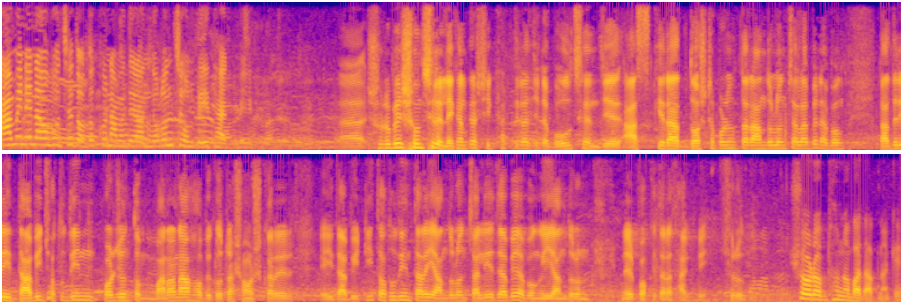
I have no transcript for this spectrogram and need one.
না মেনে নেওয়া হচ্ছে ততক্ষণ আমাদের আন্দোলন চলতেই থাকবে। সুরভি শুনছিলেন এখানকার শিক্ষার্থীরা যেটা বলছেন যে আজকে রাত দশটা পর্যন্ত তারা আন্দোলন চালাবেন এবং তাদের এই দাবি যতদিন পর্যন্ত মানা না হবে কোটা সংস্কারের এই দাবিটি, ততদিন তারা এই আন্দোলন চালিয়ে যাবে এবং এই আন্দোলনের পক্ষে তারা থাকবে। সুরভি। সৌরভ, ধন্যবাদ আপনাকে।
